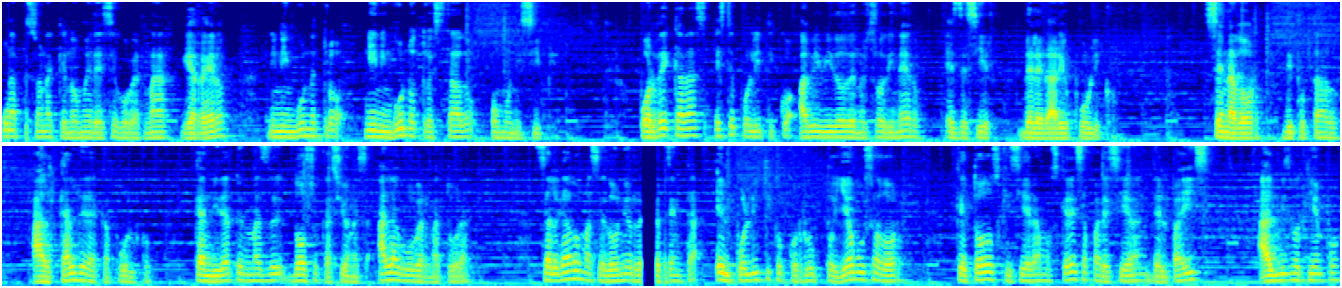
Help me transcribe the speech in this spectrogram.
una persona que no merece gobernar Guerrero ni ningún otro, ni ningún otro estado o municipio. Por décadas, este político ha vivido de nuestro dinero, es decir, del erario público. Senador, diputado, alcalde de Acapulco, candidato en más de dos ocasiones a la gubernatura, Salgado Macedonio representa el político corrupto y abusador que todos quisiéramos que desaparecieran del país, al mismo tiempo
